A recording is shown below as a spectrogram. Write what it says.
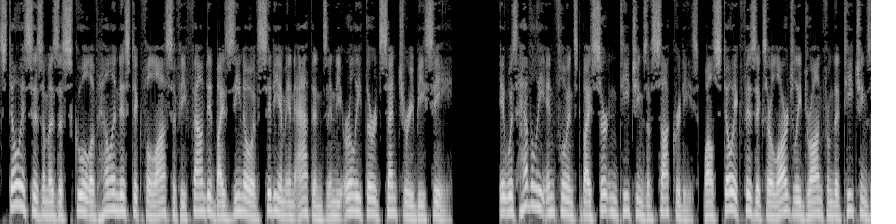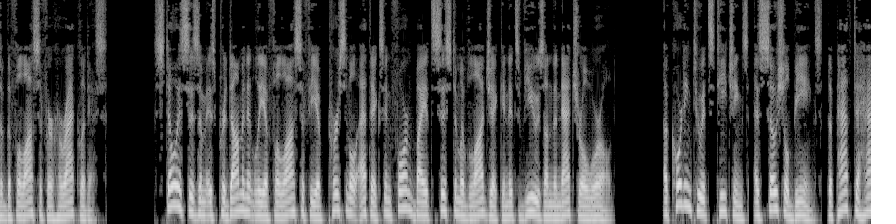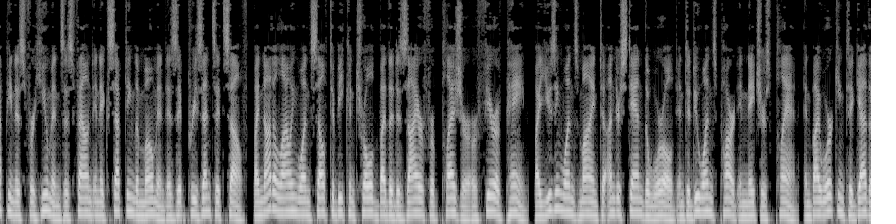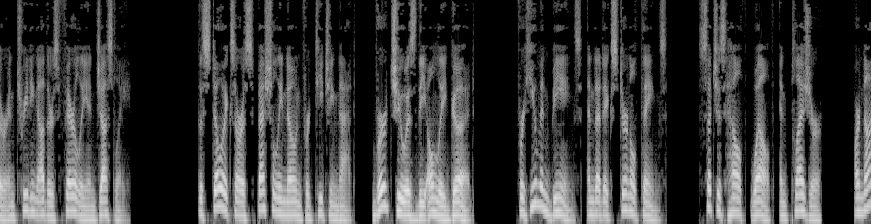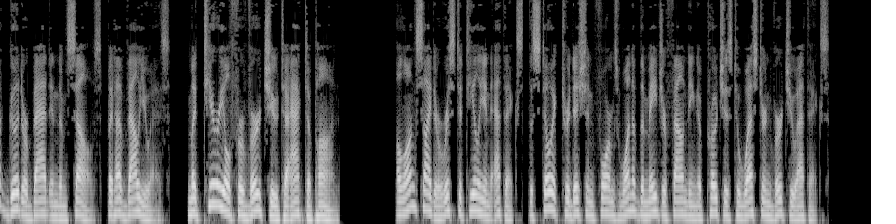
Stoicism is a school of Hellenistic philosophy founded by Zeno of Citium in Athens in the early 3rd century BC. It was heavily influenced by certain teachings of Socrates, while Stoic physics are largely drawn from the teachings of the philosopher Heraclitus. Stoicism is predominantly a philosophy of personal ethics informed by its system of logic and its views on the natural world. According to its teachings, as social beings, the path to happiness for humans is found in accepting the moment as it presents itself, by not allowing oneself to be controlled by the desire for pleasure or fear of pain, by using one's mind to understand the world and to do one's part in nature's plan, and by working together and treating others fairly and justly. The Stoics are especially known for teaching that, "...virtue is the only good." for human beings, and that external things—such as health, wealth, and pleasure, are not good or bad in themselves, but have value as material for virtue to act upon. Alongside Aristotelian ethics, the Stoic tradition forms one of the major founding approaches to Western virtue ethics.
